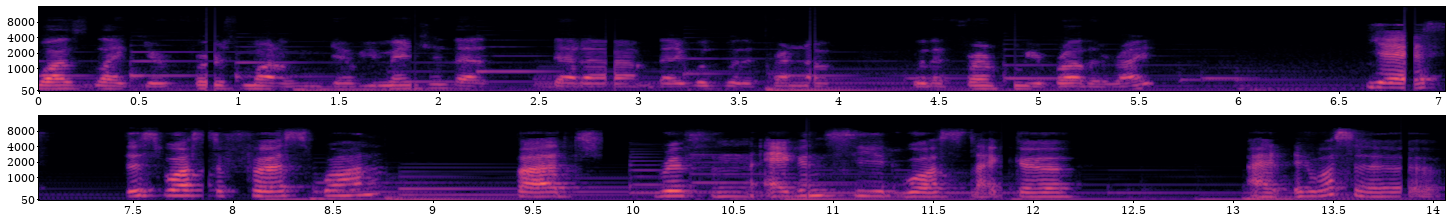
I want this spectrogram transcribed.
was like your first modeling job? You mentioned that that uh, that it was with a friend of with a friend from your brother, right? Yes, this was the first one, but with an agency, it was like a, it was a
